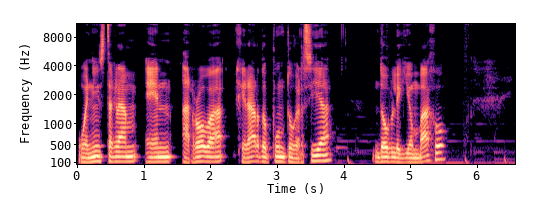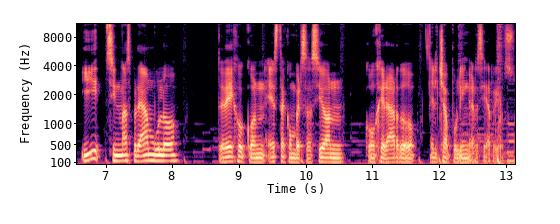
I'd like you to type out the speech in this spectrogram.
o en Instagram en arroba gerardo.garcía doble guion bajo. Y sin más preámbulo, te dejo con esta conversación con Gerardo el Chapulín García Ríos.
